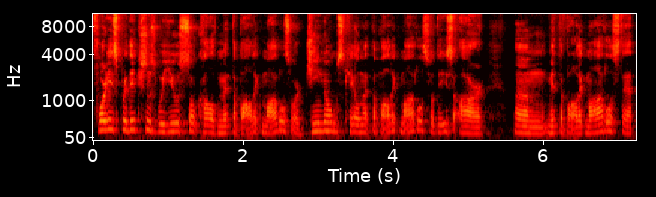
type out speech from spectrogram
for these predictions, we use so called metabolic models or genome scale metabolic models. So these are um, metabolic models that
